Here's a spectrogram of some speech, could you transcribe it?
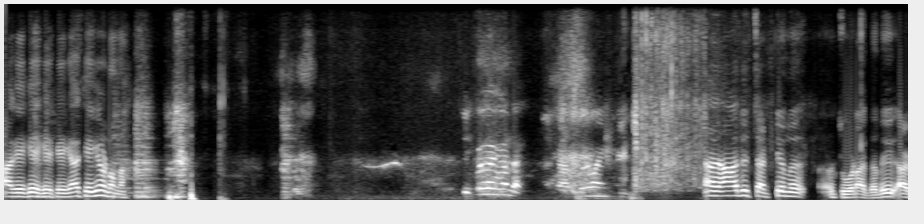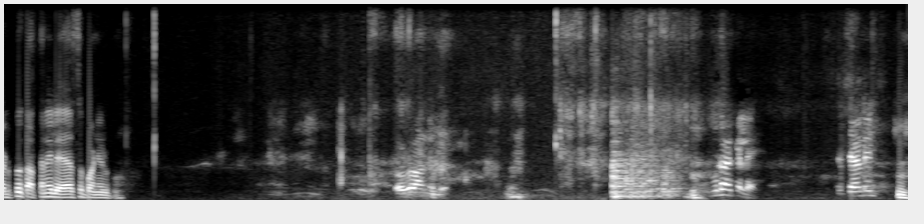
ആ കേക്ക് കേക്ക് കേക്ക്. ആ കേക്ക് കൊണ്ടുവന്നാ. ആദ്യം ചട്ടി ഒന്ന് ചൂടാക്കുക അത് അടുപ്പ് കത്തനെ ലേസ് പണിയെടുക്കും. ചൂടാക്കല്ലേ? വെച്ചാണ്ട് ഉം,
